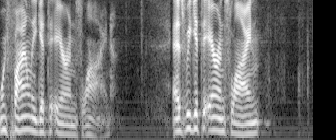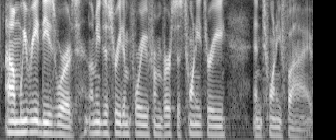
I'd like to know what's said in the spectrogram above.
We finally get to Aaron's line. As we get to Aaron's line, um, we read these words. Let me just read them for you from verses 23 and 25.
